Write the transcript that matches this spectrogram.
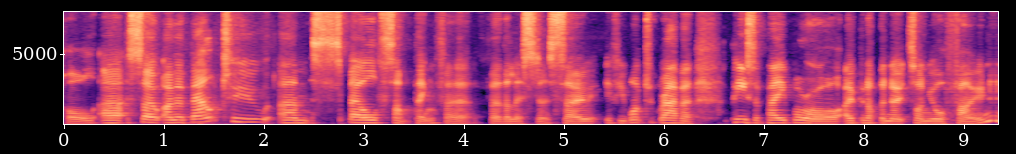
Paul. Uh, so I'm about to um, spell something for for the listeners. So if you want to grab a piece of paper or open up the notes on your phone,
